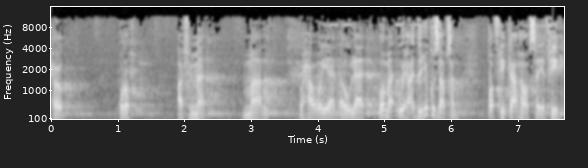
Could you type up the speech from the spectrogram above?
xoog qurux caafimaad maal waxaa weeyaan awlaad wama wixii adduunyo ku saabsan qofkii kaa hooseeya fiiri.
